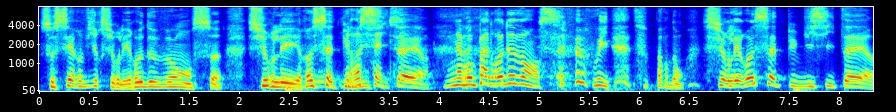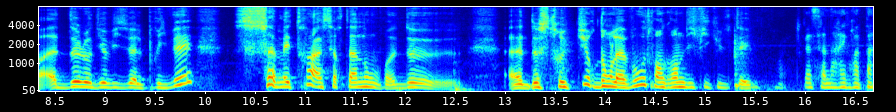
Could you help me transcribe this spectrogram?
se servir sur les redevances, sur les recettes publicitaires. Nous n'avons pas de redevances. oui, pardon. Sur les recettes publicitaires de l'audiovisuel privé, ça mettra un certain nombre de, euh, de structures, dont la vôtre, en grande difficulté. Cas, ça n'arrivera pas.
